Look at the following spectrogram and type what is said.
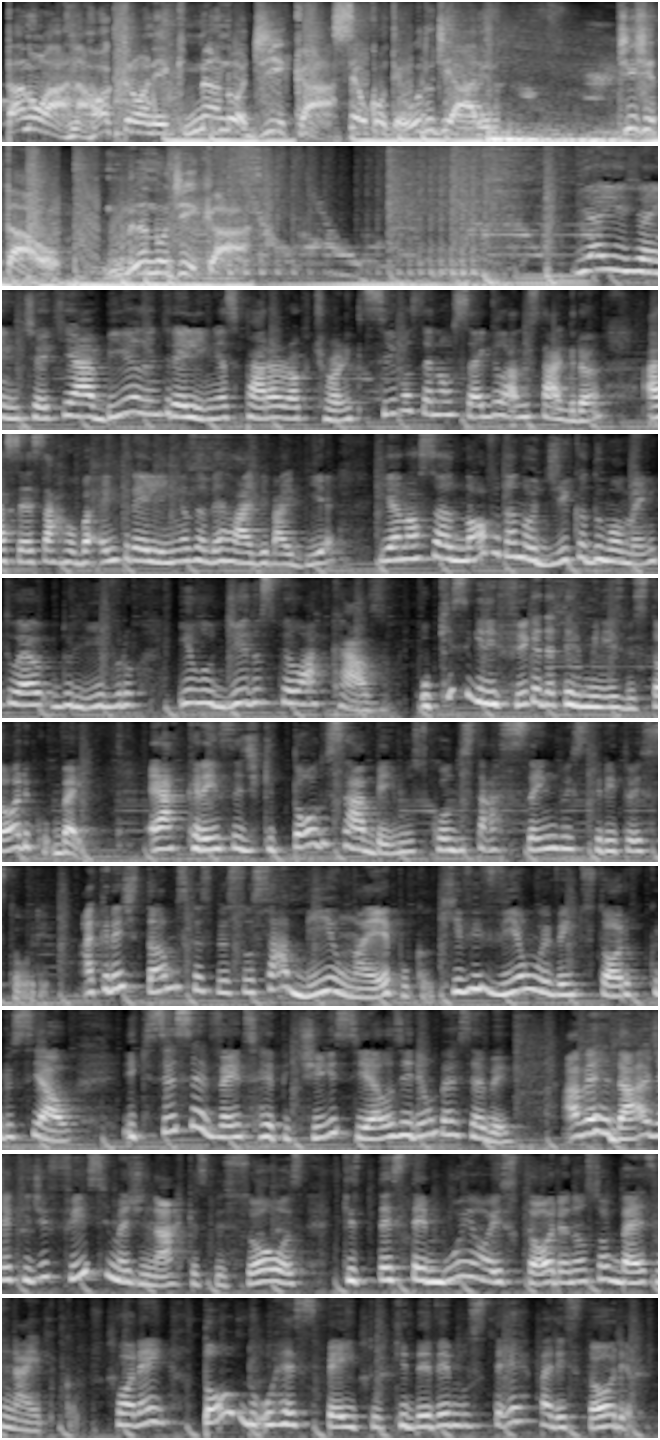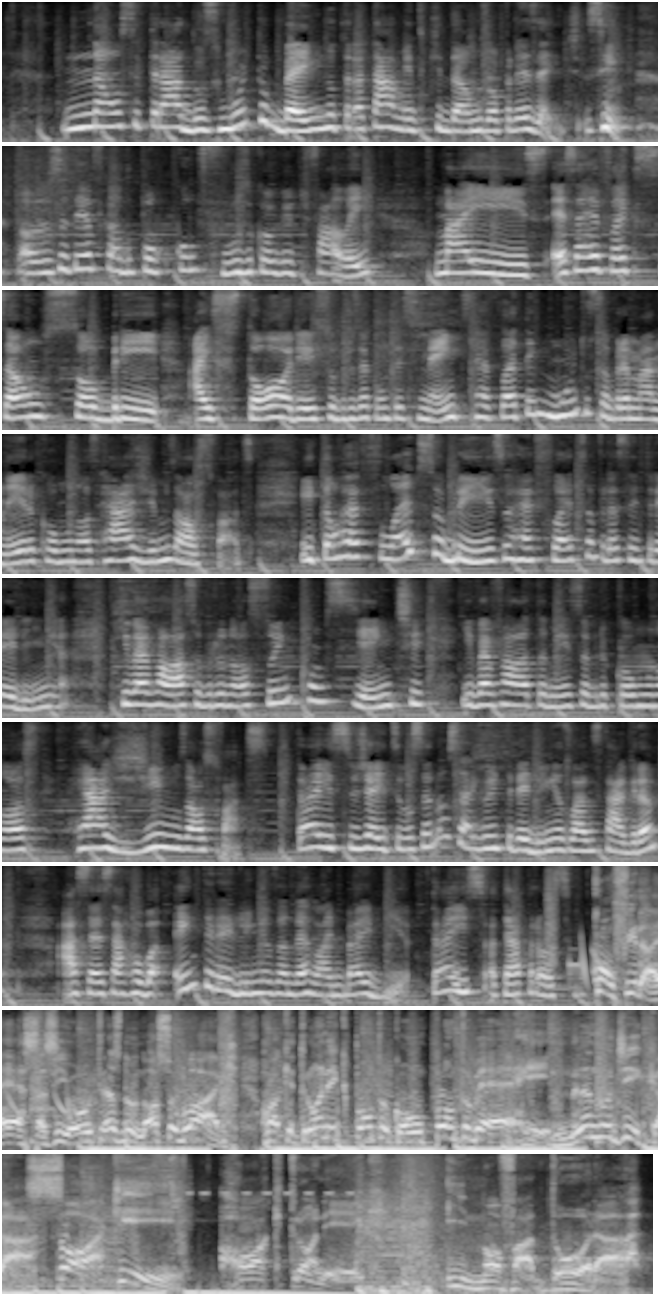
Tá no ar na Rocktronic Nanodica, seu conteúdo diário digital. Nanodica. E aí, gente, aqui é a Bia do Entrelinhas para a Rocktronic. Se você não segue lá no Instagram, acesse arroba entrelinhas by Bia. E a nossa nova nanodica do momento é do livro Iludidos pelo Acaso. O que significa determinismo histórico? Bem, é a crença de que todos sabemos quando está sendo escrita a história. Acreditamos que as pessoas sabiam na época que viviam um evento histórico crucial e que se esse evento se repetisse, elas iriam perceber. A verdade é que é difícil imaginar que as pessoas que testemunham a história não soubessem na época. Porém, todo o respeito que devemos ter para a história não se traduz muito bem no tratamento que damos ao presente. Sim, talvez você tenha ficado um pouco confuso com o que eu te falei, mas essa reflexão sobre a história e sobre os acontecimentos refletem muito sobre a maneira como nós reagimos aos fatos. Então reflete sobre isso, reflete sobre essa entrelinha que vai falar sobre o nosso inconsciente e vai falar também sobre como nós reagimos aos fatos. Então é isso, gente. Se você não segue o Entrelinhas lá no Instagram, acesse arroba entrelinhas underline by Bia. Então é isso, até a próxima. Confira essas e outras no nosso blog rocktronic.com.br. Nano Dica, só aqui. Rocktronic, inovadora.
